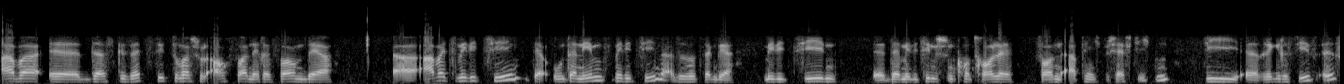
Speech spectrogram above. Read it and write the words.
Aber äh, das Gesetz sieht zum Beispiel auch vor eine Reform der äh, Arbeitsmedizin, der Unternehmensmedizin, also sozusagen der Medizin, äh, der medizinischen Kontrolle von abhängig Beschäftigten, die äh, regressiv ist,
